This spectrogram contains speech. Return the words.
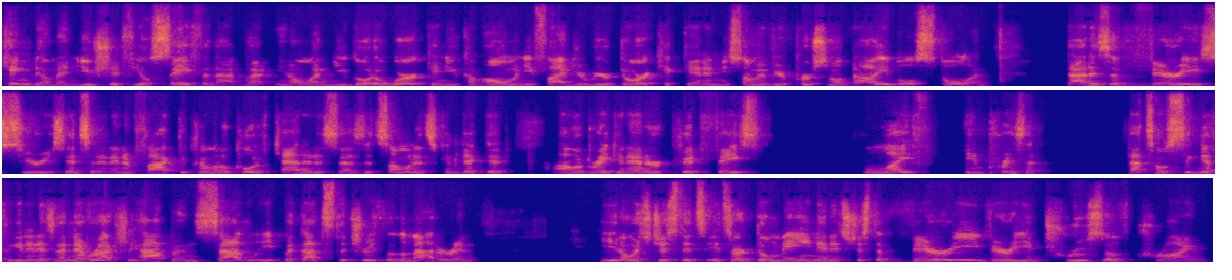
kingdom and you should feel safe in that. But you know when you go to work and you come home and you find your rear door kicked in and you, some of your personal valuables stolen that is a very serious incident. And in fact the criminal code of canada says that someone that's convicted of a break and enter could face life in prison. That's how significant it is. That never actually happens sadly but that's the truth of the matter. And you know, it's just it's it's our domain, and it's just a very very intrusive crime.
